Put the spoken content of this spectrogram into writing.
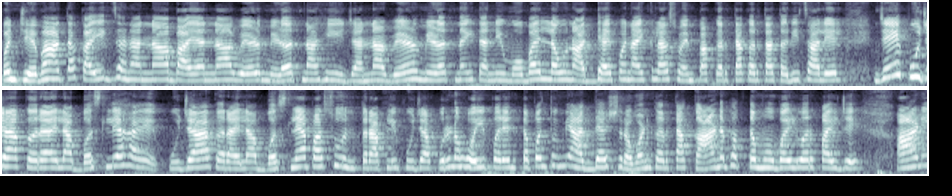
पण जेव्हा आता काही जणांना बायांना वेळ मिळत नाही ज्यांना वेळ मिळत नाही त्यांनी मोबाईल लावून अध्याय पण ऐकला स्वयंपाक करता करता तरी चालेल. जे पूजा करायला बसले आहे पूजा करायला बसल्यापासून तर आपली पूजा पूर्ण होईपर्यंत पण तुम्ही अध्याय श्रवण करता कान फक्त मोबाईलवर पाहिजे. आणि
